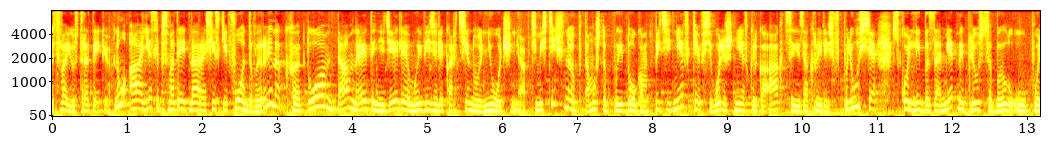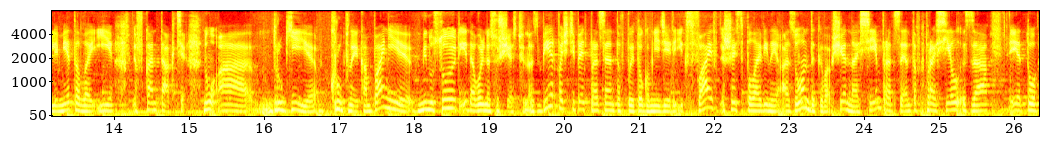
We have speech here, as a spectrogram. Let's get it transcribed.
свою стратегию. Ну, а если посмотреть на российский фондовый рынок, то там на этой неделе мы видели картину не очень оптимистичную, потому что по итогам пятидневки всего лишь несколько акций закрылись в плюсе. Сколь-либо заметный плюс был у Полиметалла и ВКонтакте. Ну, а другие крупные компании минусуют и довольно существенно. Сбер почти 5% по итогам недели, X5 6,5%, Озон, так и вообще на 7% просел за эту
